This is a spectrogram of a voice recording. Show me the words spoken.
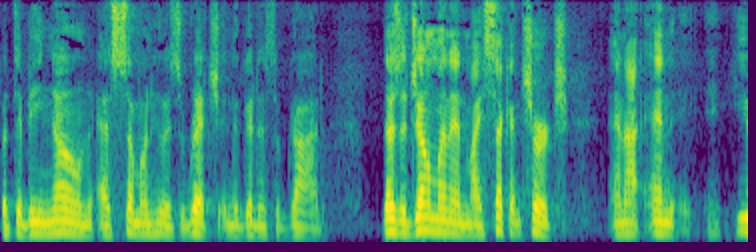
but to be known as someone who is rich in the goodness of God. There's a gentleman in my second church, and, I, and he,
